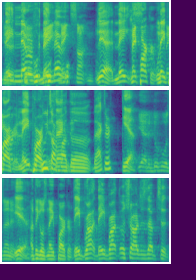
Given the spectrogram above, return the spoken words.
They Yeah, never. yeah. They Nate, never. Nate something. yeah, Nate. Nate Parker. Nate, Nate Parker. Parker? Nate Parker. Who you talking exactly. about? The the actor? Yeah. Yeah, the dude who was in it. Yeah. I think it was Nate Parker. They brought they brought those charges up to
